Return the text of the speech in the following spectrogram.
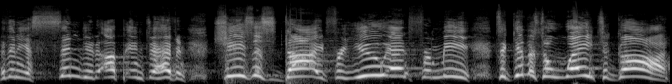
and then he ascended up into heaven heaven. Jesus died for you and for me to give us a way to God.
